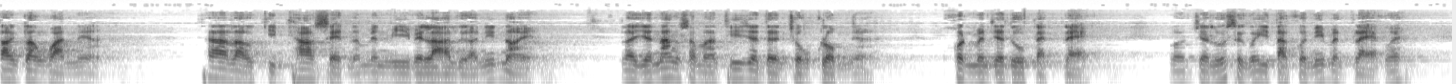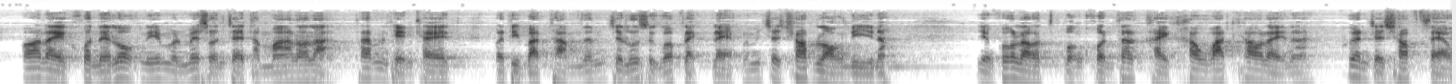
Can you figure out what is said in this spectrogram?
ตอนกลางวันเนี่ย ถ้าเรากินข้าวเสร็จนะมันมีเวลาเหลือนิดหน่อย เราจะนั่งสมาธิจะเดินจงกรมเนี่ย คนมันจะดูแปลกๆเราจะรู้สึกว่าอีตาคนนี้มันแปลกไหมเพราะอะไรคนในโลกนี้มันไม่สนใจธรรมะแล้วล่ะ ถ้ามันเห็นใคร ฏิบัติธรรมนั้นจะรู้สึกว่าแปลกๆแล้วมันจะชอบลองดีนะอย่างพวกเราบางคนถ้าใครเข้าวัดเข้าอะไรนะเพื่อนจะชอบแซว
